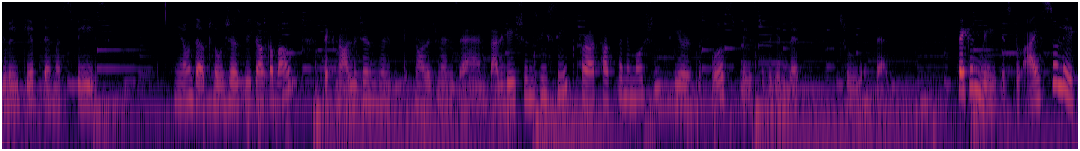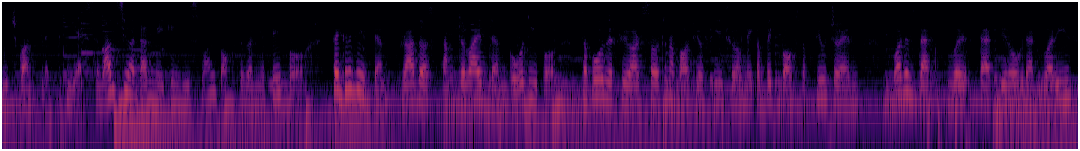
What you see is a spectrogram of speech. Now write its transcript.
You will give them a space. You know the closures we talk about the acknowledgements, and validations we seek for our thoughts and emotions. Here is the first place to begin with through yourself. Second way is to isolate each conflict. Yes, once you are done making these small boxes on your paper, segregate them, rather subdivide them, go deeper. Suppose if you are certain about your future, make a big box of future and what is that that you know that worries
